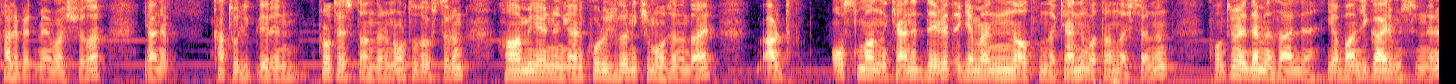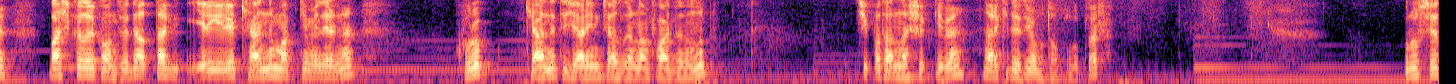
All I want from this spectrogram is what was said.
talep etmeye başlıyorlar. Yani Katoliklerin, Protestanların, Ortodoksların hamilerinin yani koruyucularının kim olacağına dair artık Osmanlı kendi devlet egemenliğinin altında kendi vatandaşlarının kontrol edemez halde yabancı gayrimüslimleri başkaları kontrol ediyor. Hatta yere geliyor kendi mahkemelerini kurup kendi ticari imtiyazlarından faydalanıp çift vatandaşlık gibi hareket ediyor bu topluluklar. Rusya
